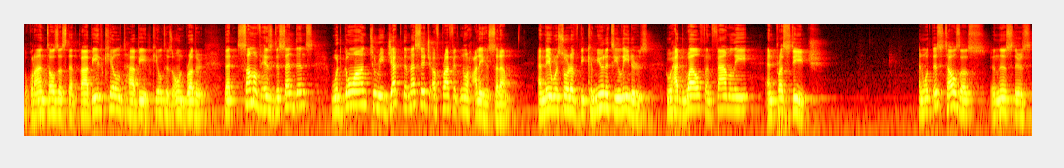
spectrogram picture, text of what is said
The Quran tells us that Qabil killed Habil, killed his own brother, that some of his descendants would go on to reject the message of Prophet Nuh alayhi salam. And they were sort of the community leaders who had wealth and family and prestige. And what this tells us in this, there's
